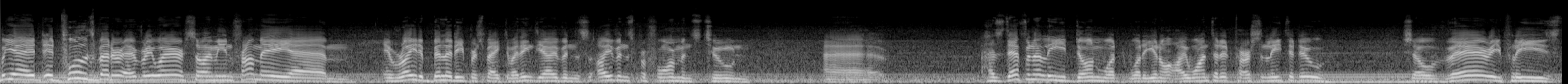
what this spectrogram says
But yeah, it, it pulls better everywhere. So I mean, from a um, a rideability perspective, I think the Ivans Ivans Performance tune uh, has definitely done what what you know I wanted it personally to do. So very pleased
